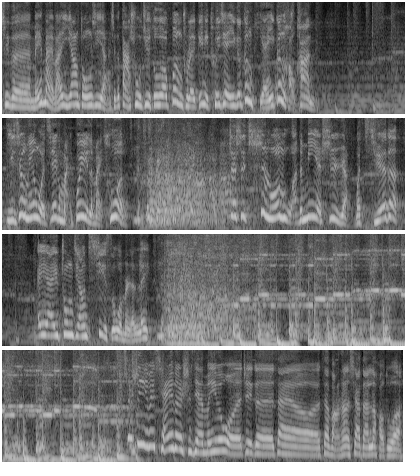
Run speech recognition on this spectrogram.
这个每买完一样东西啊，这个大数据都要蹦出来给你推荐一个更便宜、更好看的，以证明我这个买贵了、买错了，这是赤裸裸的蔑视啊！我觉得 AI 终将气死我们人类。前一段时间嘛，因为我这个在在网上下单了好多，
